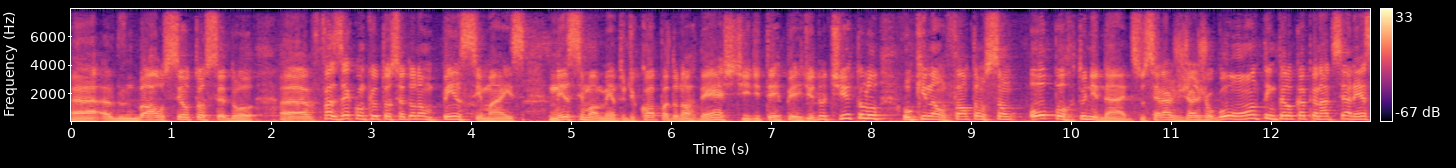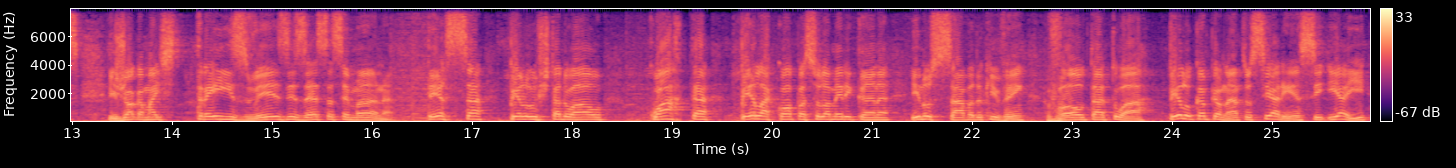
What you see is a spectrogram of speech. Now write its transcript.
uh, ao seu torcedor, uh, fazer com que o torcedor não pense mais nesse momento de Copa do Nordeste, de ter perdido o título, o que não faltam são oportunidades. O Ceará já jogou ontem pelo Campeonato Cearense e joga mais três vezes essa semana. Terça pelo estadual, quarta pela Copa Sul-Americana e no sábado que vem volta a atuar pelo Campeonato Cearense e aí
